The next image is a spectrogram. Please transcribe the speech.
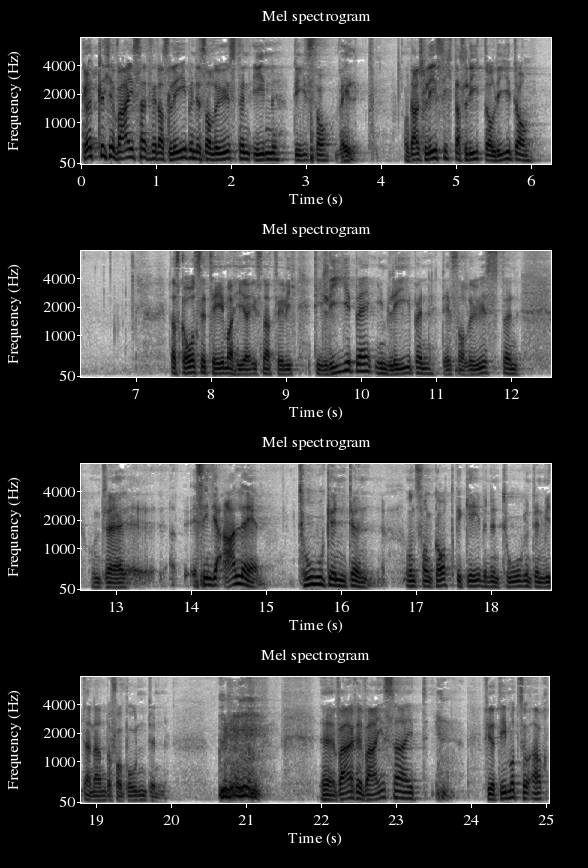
Göttliche Weisheit für das Leben des Erlösten in dieser Welt. Und dann schließlich das Lied der Lieder. Das große Thema hier ist natürlich die Liebe im Leben des Erlösten. Und äh, es sind ja alle Tugenden, uns von Gott gegebenen Tugenden miteinander verbunden. äh, wahre Weisheit führt immer zu, auch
